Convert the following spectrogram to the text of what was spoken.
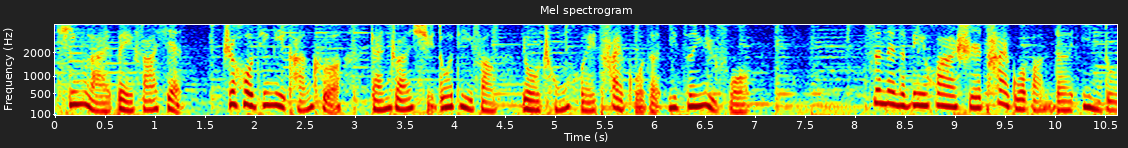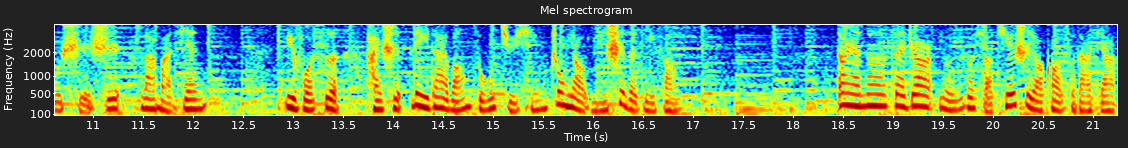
清莱被发现之后，经历坎坷辗转许多地方又重回泰国的一尊玉佛。寺内的壁画是泰国版的印度史诗《拉玛坚》。玉佛寺还是历代王族举行重要仪式的地方。当然呢，在这儿有一个小贴士要告诉大家：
